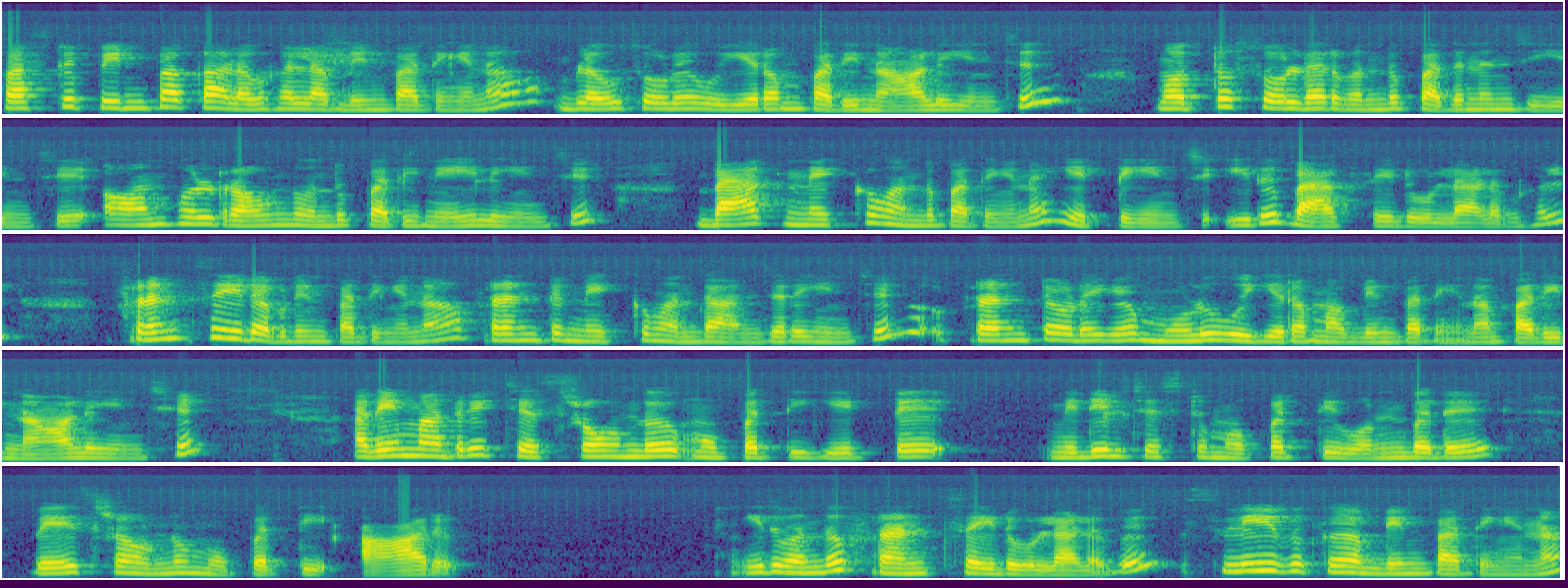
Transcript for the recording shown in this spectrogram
ஃபஸ்ட்டு பின்பக்க அளவுகள் அப்படின்னு பார்த்தீங்கன்னா ப்ளவுஸோட உயரம் பதினாலு இன்ச்சு மொத்த ஷோல்டர் வந்து பதினஞ்சு இன்ச்சு ஆம்ஹோல் ரவுண்ட் வந்து பதினேழு இன்ச்சு பேக் நெக்கு வந்து பார்த்தீங்கன்னா எட்டு இன்ச்சு இது பேக் சைடு உள்ள அளவுகள். ஃப்ரண்ட் சைடு அப்படின்னு பார்த்தீங்கன்னா ஃப்ரண்ட் நெக்கு வந்து அஞ்சரை இன்ச்சு ஃப்ரண்ட்டோடைய முழு உயரம் அப்படின்னு பார்த்தீங்கன்னா பதினாலு இன்ச்சு அதே மாதிரி செஸ்ட் ரவுண்டு முப்பத்தி எட்டு மிடில் செஸ்ட்டு முப்பத்தி ஒன்பது வேஸ்ட் ரவுண்டு முப்பத்தி ஆறு. இது வந்து ஃப்ரண்ட் சைடு உள்ள அளவு. ஸ்லீவுக்கு அப்படின்னு பார்த்தீங்கன்னா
